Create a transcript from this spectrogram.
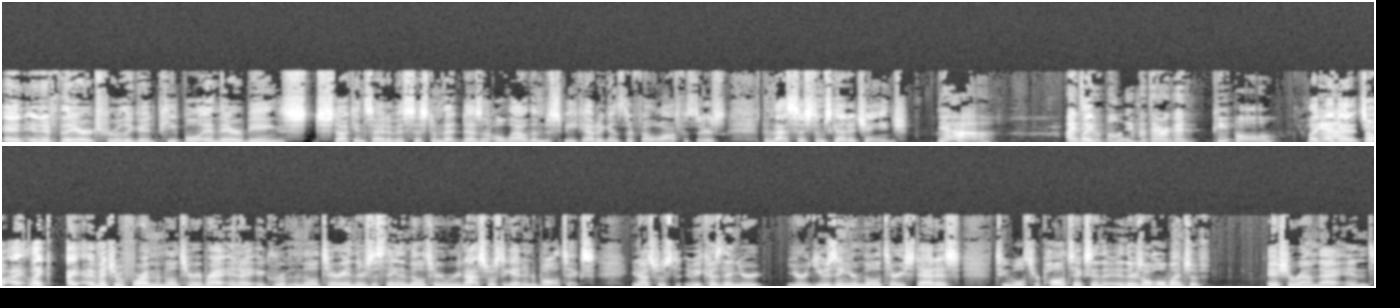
And and if they are truly good people and they're being s- stuck inside of a system that doesn't allow them to speak out against their fellow officers, then that system's got to change. Yeah. I do Like- believe that they're good people. Like I get it. So I like I, I mentioned before I'm a military brat and I grew up in the military and there's this thing in the military where you're not supposed to get into politics. You're not supposed to because then you're you're using your military status to bolster politics and there's a whole bunch of ish around that and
